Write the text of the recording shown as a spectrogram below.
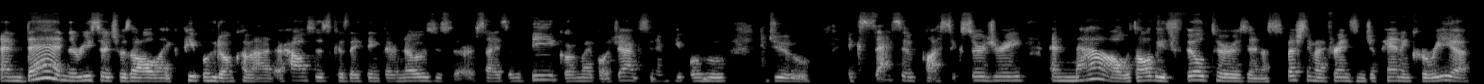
And then the research was all like people who don't come out of their houses because they think their nose is the size of a beak, or Michael Jackson, and people mm. who do excessive plastic surgery. And now, with all these filters, and especially my friends in Japan and Korea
